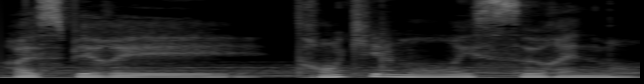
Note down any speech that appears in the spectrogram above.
Respirez tranquillement et sereinement.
